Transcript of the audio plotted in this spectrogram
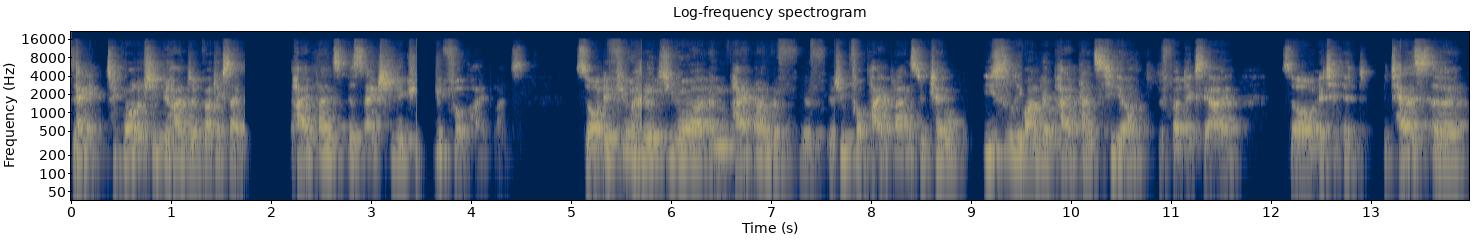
the technology behind the Vertex AI pipelines is actually Kubeflow pipelines. So if you build your um, pipeline with, with Kubeflow pipelines, you can easily run your pipelines here with Vertex AI. So it, it, it has, a,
